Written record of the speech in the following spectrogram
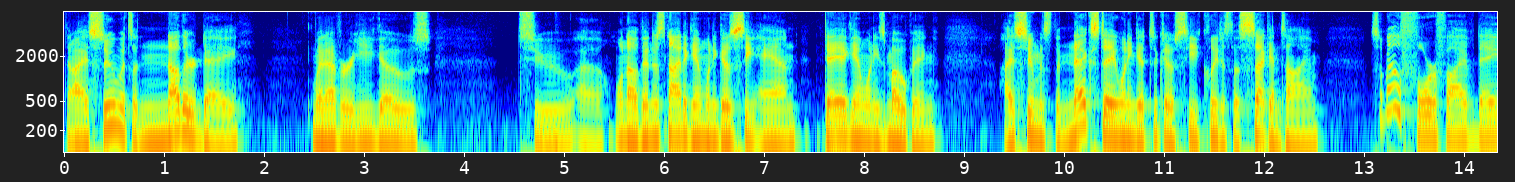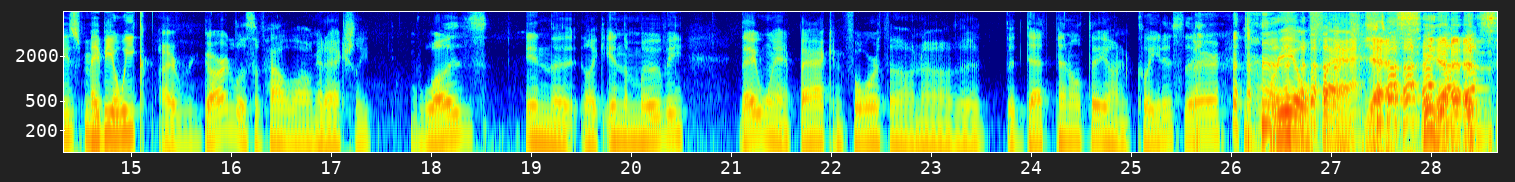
Then I assume it's another day whenever he goes to uh, well no then it's night again when he goes to see anne. Day again when he's moping. I assume it's the next day when he gets to go see cletus the second time. So about four or five days maybe a week. I, regardless of how long it actually was in the like in the movie, they went back and forth on uh, the the death penalty on Cletus there real fast. Yes, yes.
